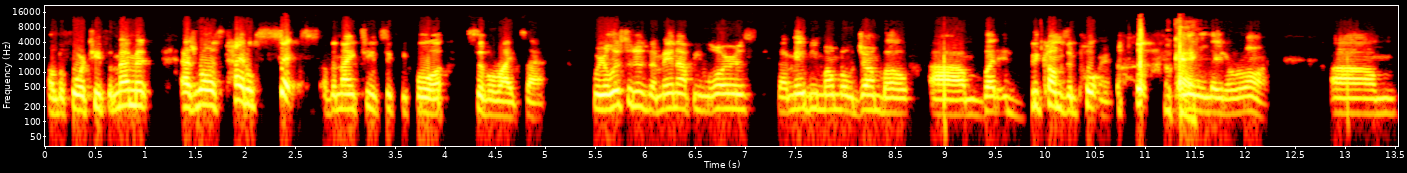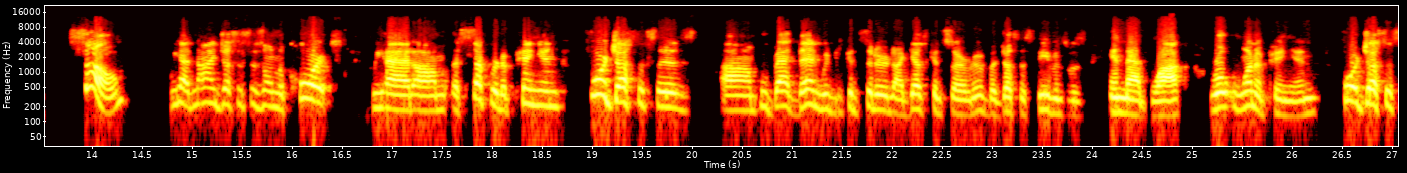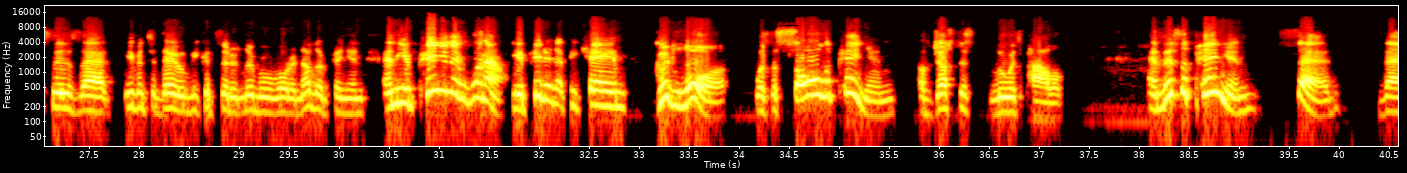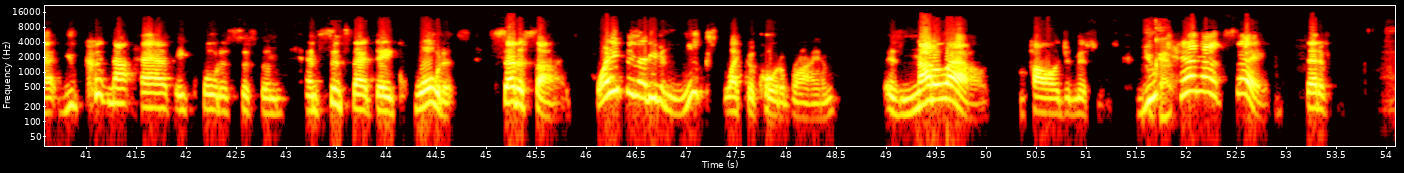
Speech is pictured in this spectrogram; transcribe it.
of the 14th Amendment, as well as Title VI of the 1964 Civil Rights Act. For your listeners that may not be lawyers, that may be mumbo jumbo, um, but it becomes important okay. a little later on. Um, so we had nine justices on the court. We had um, a separate opinion. Four justices um, who back then would be considered, I guess, conservative, but Justice Stevens was in that block wrote one opinion. Four justices that even today would be considered liberal wrote another opinion. And the opinion that won out, the opinion that became good law, was the sole opinion of Justice Lewis Powell. And this opinion said that you could not have a quota system. And since that day, quotas set aside, or anything that even looks like a quota, Brian, is not allowed in college admissions. You okay. cannot say that if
